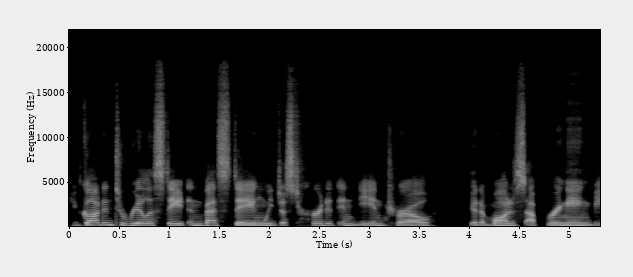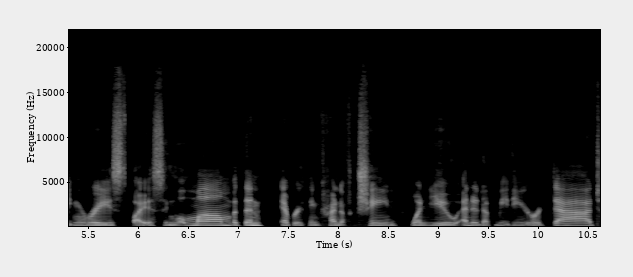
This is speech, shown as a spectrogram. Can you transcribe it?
you got into real estate investing. We just heard it in the intro. You had a modest upbringing, being raised by a single mom, but then everything kind of changed when you ended up meeting your dad,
